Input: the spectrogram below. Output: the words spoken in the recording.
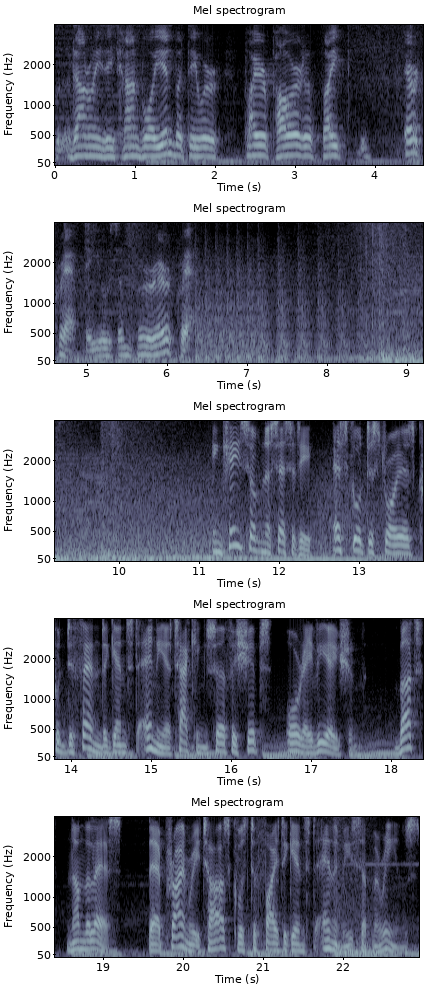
not only they convoy in, but they were firepower to fight aircraft. They use them for aircraft. In case of necessity, escort destroyers could defend against any attacking surface ships or aviation. But, nonetheless, their primary task was to fight against enemy submarines.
